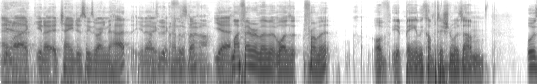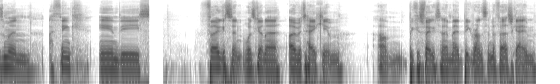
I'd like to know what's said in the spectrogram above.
and Yeah. like you know it changes who's wearing the hat. You know Have to do that the kind of flip stuff. over. Yeah, My favorite moment was from it, of it being in the competition, was um, Usman. I think in the Ferguson was going to overtake him um, because Ferguson had made big runs in the first game.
